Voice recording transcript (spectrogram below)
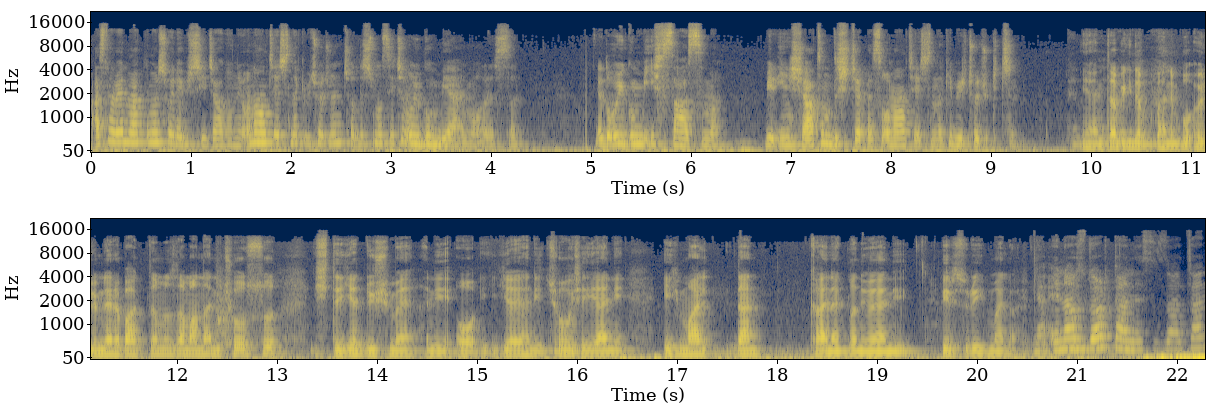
Aslında benim aklıma şöyle bir şey canlanıyor. 16 yaşındaki bir çocuğun çalışması için uygun bir yer mi orası? Ya da uygun bir iş sahası mı? Bir inşaatın dış cephesi 16 yaşındaki bir çocuk için. Yani tabii ki de hani bu ölümlere baktığımız zaman da hani çoğusu işte ya düşme hani o ya hani çoğu şey yani ihmalden kaynaklanıyor yani bir sürü ihmal var. Ya en az dört tanesi zaten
